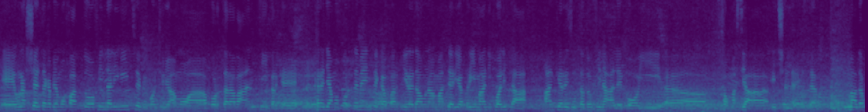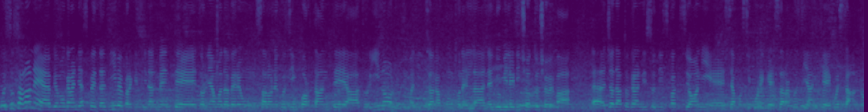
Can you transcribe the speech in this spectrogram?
è una scelta che abbiamo fatto fin dall'inizio e che continuiamo a portare avanti perché crediamo fortemente che a partire da una materia prima di qualità anche il risultato finale poi eh, insomma, sia eccellente. Ma da questo salone abbiamo grandi aspettative perché finalmente torniamo ad avere un salone così importante a Torino, l'ultima edizione appunto nel, nel 2018 ci aveva eh, già dato grandi soddisfazioni e siamo sicuri che sarà così anche quest'anno.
